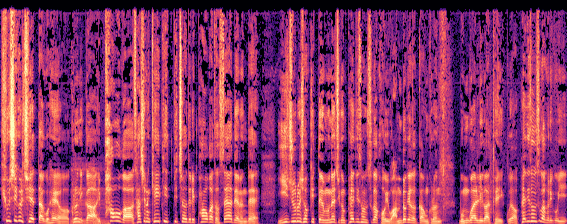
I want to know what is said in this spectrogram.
휴식을 취했다고 해요. 그러니까 음. 이 파워가 사실은 KT 피처들이 파워가 더 세야 되는데 2주를 쉬었기 때문에 지금 패디 선수가 거의 완벽에 가까운 그런 몸 관리가 돼 있고요. 패디 선수가 그리고 이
